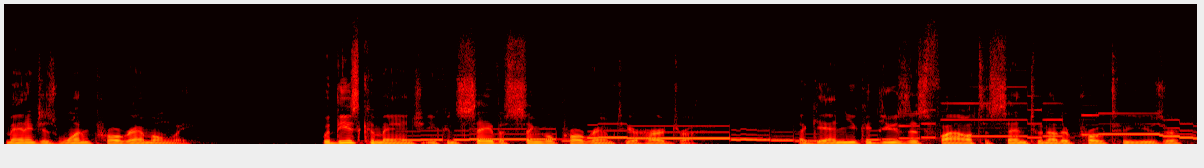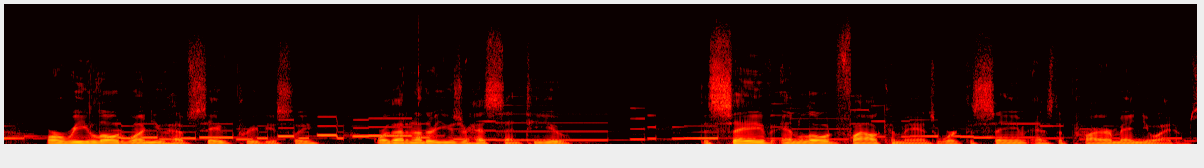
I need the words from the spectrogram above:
manages one program only. With these commands, you can save a single program to your hard drive. Again, you could use this file to send to another Pro 2 user or reload one you have saved previously or that another user has sent to you. The save and load file commands work the same as the prior menu items.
